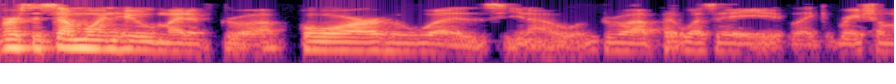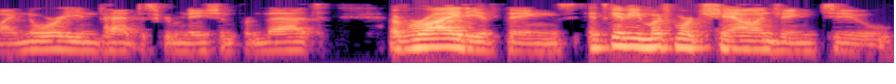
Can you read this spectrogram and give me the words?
versus someone who might have grew up poor, who was, you know, grew up, it was a like racial minority and had discrimination from that a variety of things, it's going to be much more challenging to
